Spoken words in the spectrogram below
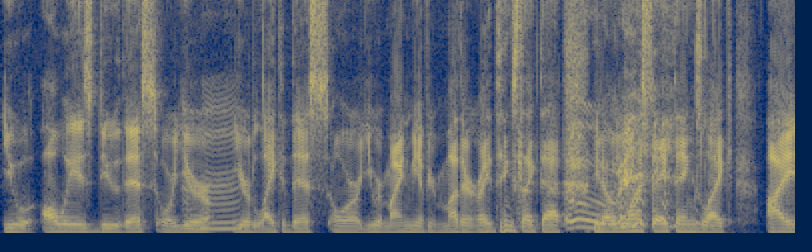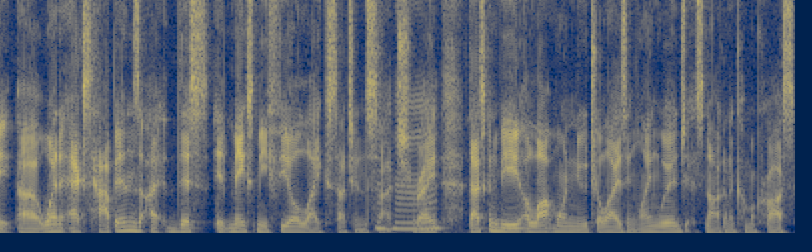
you always do this or you're Mm-hmm. you're like this or you remind me of your mother, right? Things like that. You know, you want to say things like I uh, when X happens, I, this it makes me feel like such and such, Mm-hmm. right? That's going to be a lot more neutralizing language. It's not going to come across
